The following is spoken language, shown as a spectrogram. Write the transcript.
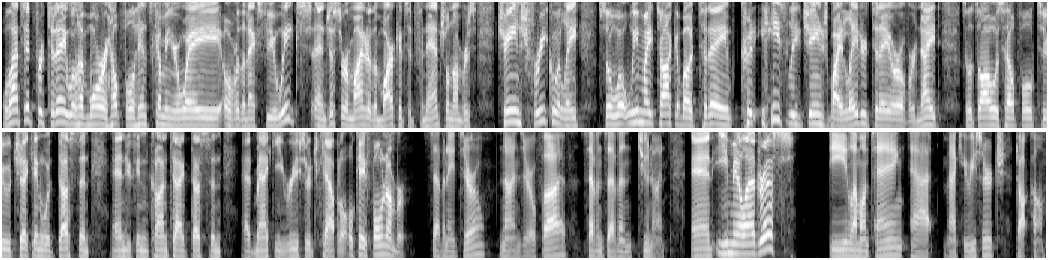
Well, that's it for today. We'll have more helpful hints coming your way over the next few weeks. And just a reminder the markets and financial numbers change frequently. So, what we might talk about today could easily change by later today or overnight. So, it's always helpful to check in with Dustin. And you can contact Dustin at Mackie Research Capital. Okay, phone number 780 905 7729. And email address? Dlamontagne at mackieresearch.com.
